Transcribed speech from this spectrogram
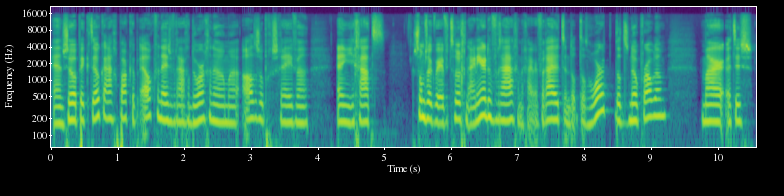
En zo heb ik het ook aangepakt. Ik heb elk van deze vragen doorgenomen, alles opgeschreven. En je gaat soms ook weer even terug naar een eerdere vraag en dan ga je weer vooruit. En dat, dat hoort, dat is no problem. Maar het is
